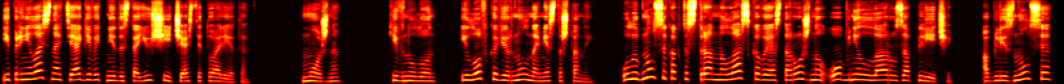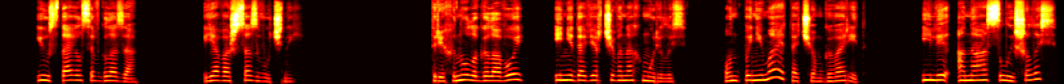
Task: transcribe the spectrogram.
и принялась натягивать недостающие части туалета. «Можно», – кивнул он и ловко вернул на место штаны. Улыбнулся как-то странно ласково и осторожно обнял Лару за плечи, облизнулся и уставился в глаза. «Я ваш созвучный». Тряхнула головой и недоверчиво нахмурилась. «Он понимает, о чем говорит?» Или она ослышалась?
